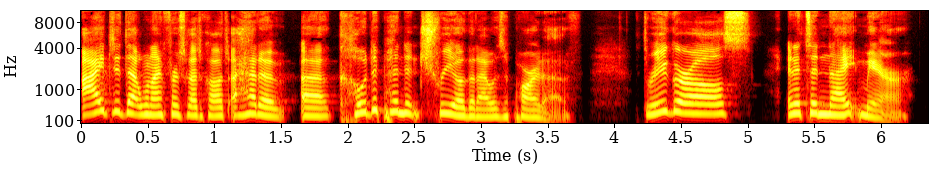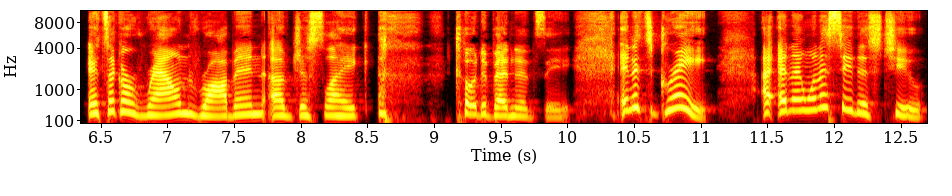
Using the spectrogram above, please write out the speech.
I did that when I first got to college. I had a, a codependent trio that I was a part of. Three girls, and it's a nightmare. It's like a round robin of just like codependency. And it's great. I, and I want to say this too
